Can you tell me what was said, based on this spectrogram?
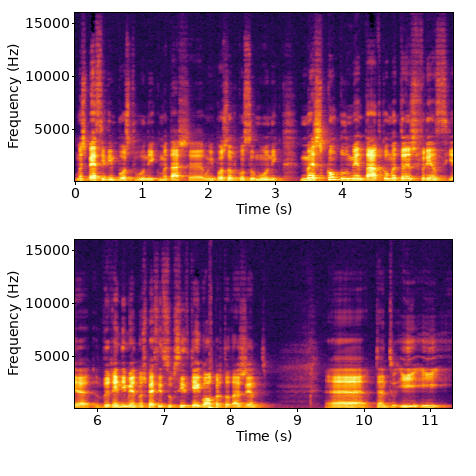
uma espécie de imposto único, uma taxa, um imposto sobre consumo único, mas complementado com uma transferência de rendimento, uma espécie de subsídio que é igual para toda a gente. Uh, portanto, e, e,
